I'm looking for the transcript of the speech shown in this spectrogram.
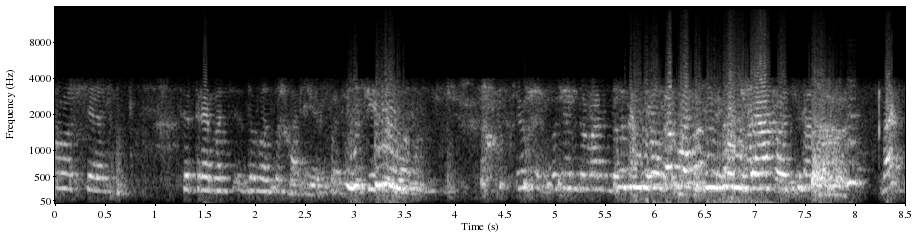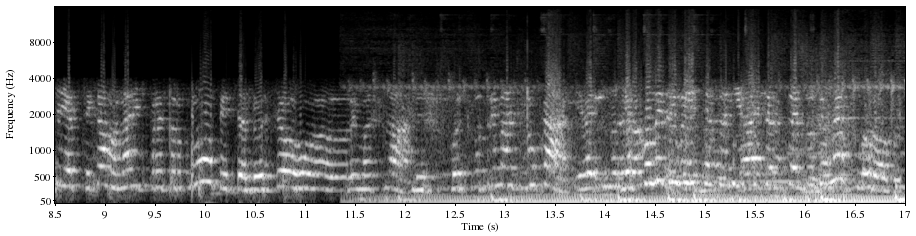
Оце. Це треба до вас до Бачите, як цікаво навіть приторкнутися до цього ремесла. Хоч потримати в руках. Як коли дивишся, то ніби це все дуже легко робить.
